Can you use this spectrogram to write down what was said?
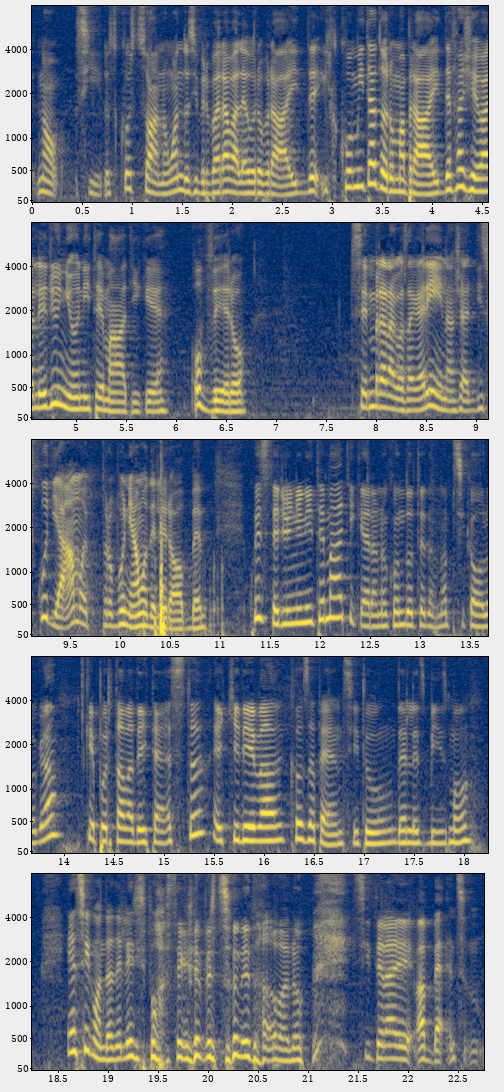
no, sì, lo scorso anno, quando si preparava l'Europride, il comitato Roma Pride faceva le riunioni tematiche, ovvero sembra una cosa carina, cioè discutiamo e proponiamo delle robe. Queste riunioni tematiche erano condotte da una psicologa che portava dei test e chiedeva cosa pensi tu del lesbismo? E a seconda delle risposte che le persone davano, si trae, vabbè, insomma,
